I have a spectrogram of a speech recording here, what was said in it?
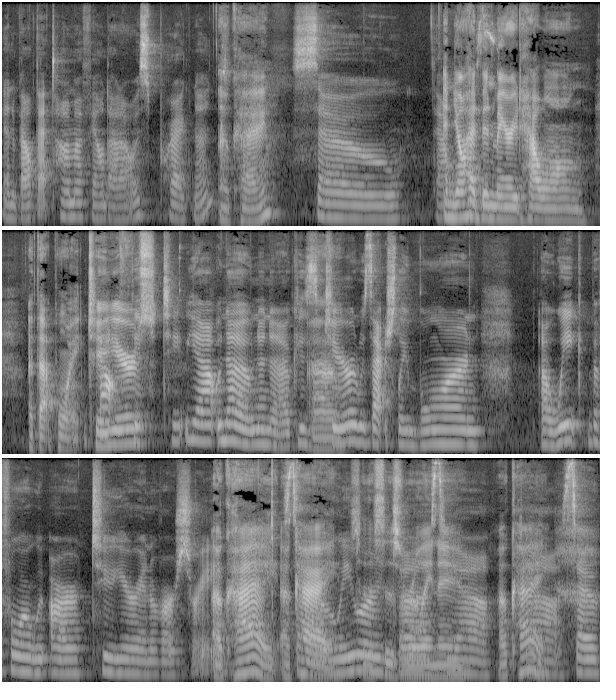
And about that time, I found out I was pregnant. okay. So that And y'all was had been married how long at that point? Two about years? 15 yeah, no, no, no, because Oh. Jared was actually born a week before we, our two year anniversary. Okay, okay. So we So were this is really new. Yeah. Okay. Yeah. So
